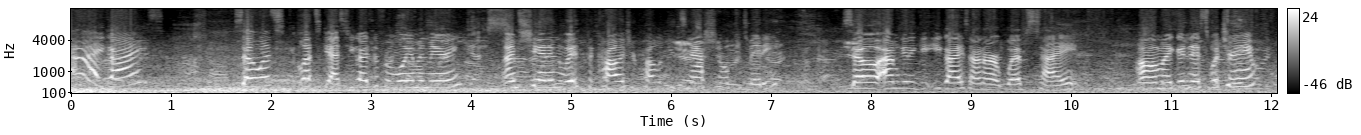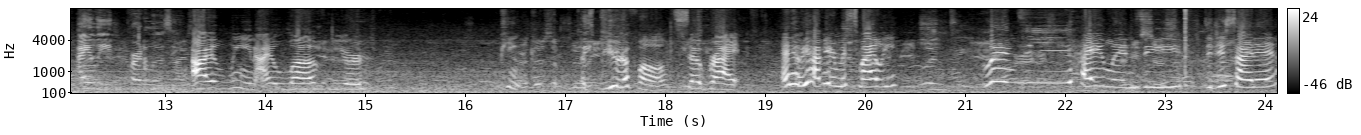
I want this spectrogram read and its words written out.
Hi guys. So let's let's guess. You guys are from William and Mary? Yes. I'm Shannon with the College Republicans National Committee. So I'm gonna get you guys on our website. Oh my goodness, what's your name? Eileen Bartolozzi. Eileen, I love your pink. It's beautiful, so bright. And who do we have here, Miss Smiley? Lindsay. Lindsay. Hey, Lindsay. Did you sign in?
